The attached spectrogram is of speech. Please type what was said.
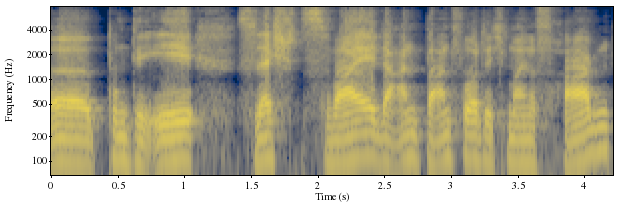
äh, slash 2, da an, beantworte ich meine Fragen.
